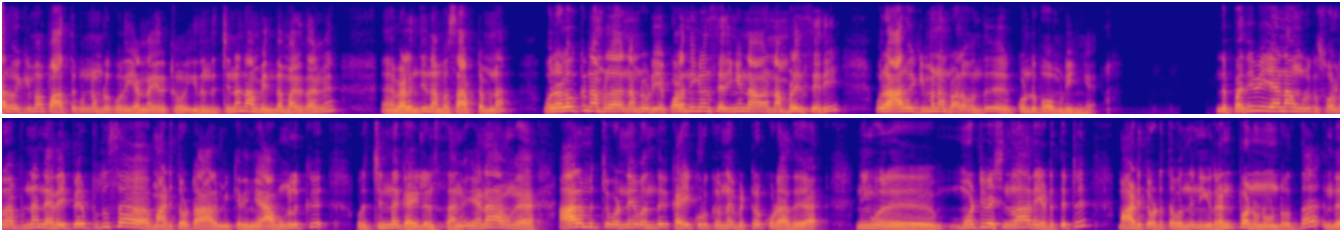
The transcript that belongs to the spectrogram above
ஆரோக்கியமாக பார்த்துக்கணும் நம்மளுக்கு ஒரு எண்ணம் இருக்கும் இருந்துச்சுன்னா நம்ம இந்த மாதிரி தாங்க விளைஞ்சி நம்ம சாப்பிட்டோம்னா ஓரளவுக்கு நம்மளை நம்மளுடைய குழந்தைங்களும் சரிங்க நான் நம்மளையும் சரி ஒரு ஆரோக்கியமாக நம்மளால் வந்து கொண்டு போக முடியுங்க. இந்த பதிவை ஏன் நான் உங்களுக்கு சொல்கிறேன் அப்படின்னா நிறைய பேர் புதுசாக மாடித்தோட்டம் ஆரம்பிக்கிறீங்க. அவங்களுக்கு ஒரு சின்ன கைட்லைன்ஸ் தாங்க. ஏன்னா அவங்க ஆரம்பித்த உடனே வந்து கை கொடுக்கணுன்னா விட்டுறக்கூடாது. நீங்கள் ஒரு மோட்டிவேஷனலாக அதை எடுத்துகிட்டு மாடித்தோட்டத்தை வந்து நீங்கள் ரன் பண்ணணுன்றது தான் இந்த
